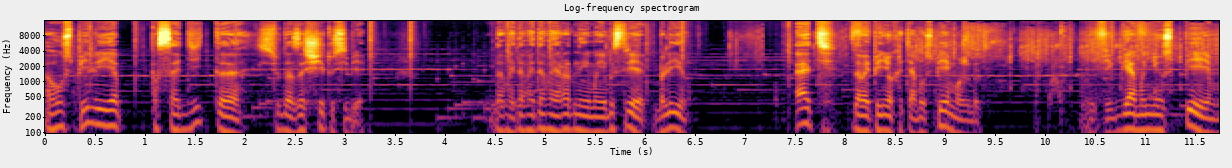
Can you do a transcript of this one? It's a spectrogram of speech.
А успели я посадить-то сюда защиту себе? Давай, давай, давай, родные мои, быстрее. Блин. Ать, давай пенек хотя бы успеем, может быть? Нифига мы не успеем.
